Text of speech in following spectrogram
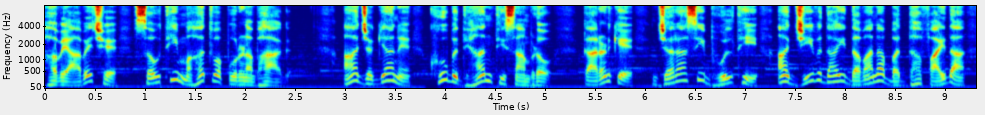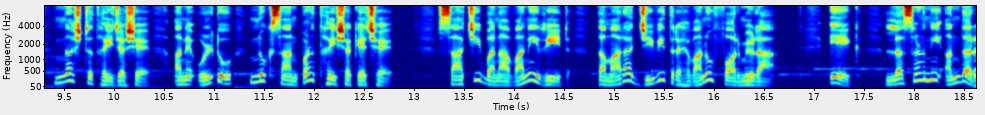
હવે આવે છે સૌથી મહત્વપૂર્ણ ભાગ. આ જગ્યાને ખૂબ ધ્યાનથી સાંભળો, કારણ કે જરાસી ભૂલથી આ જીવદાયી દવાના બધા ફાયદા નષ્ટ થઈ જશે અને ઉલટું નુકસાન પણ થઈ શકે છે. સાચી બનાવવાની રીત, તમારા જીવિત રહેવાનું ફોર્મ્યુલા. એક, લસણની અંદર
